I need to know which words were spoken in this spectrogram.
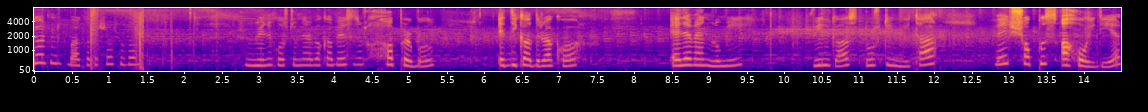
Gördüğünüz gibi arkadaşlar şuradan şu yeni kostümlere bakabilirsiniz. Hopper Bull, Edika Draco, Eleven Lumi, Vilgas, Dustin Vita ve Shopus Ahoy diye.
